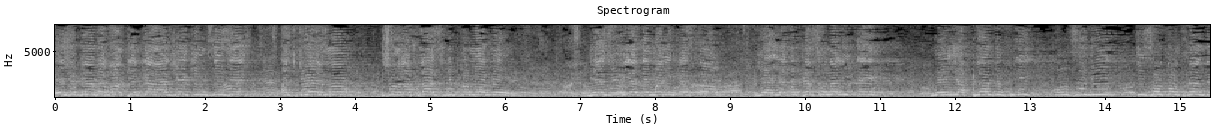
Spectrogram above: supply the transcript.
Et je viens d'avoir quelqu'un à Alger qui me disait actuellement sur la place du 1er mai. Bien sûr, il y a des manifestants, il y a, il y a des personnalités, mais il y a plein de flics en civil qui sont en train de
